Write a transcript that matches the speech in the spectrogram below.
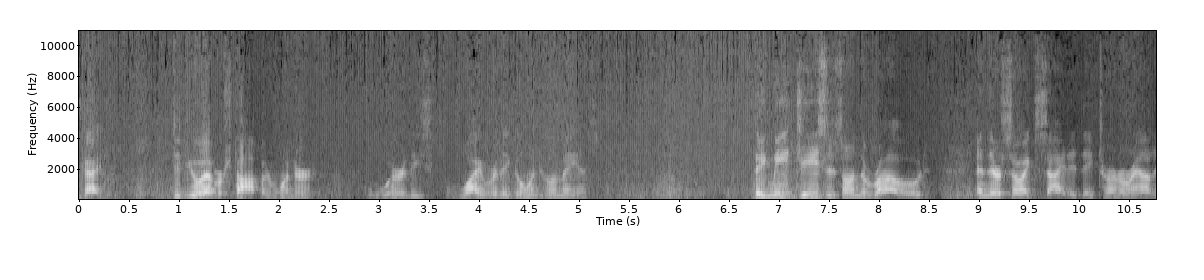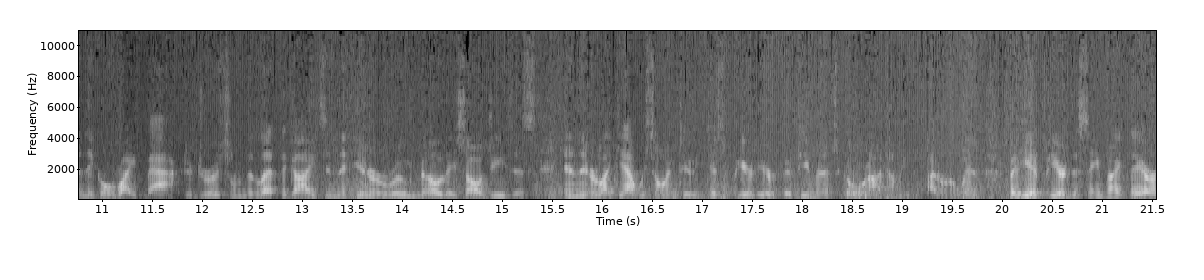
Okay. Did you ever stop and wonder where these. Why were they going to Emmaus? They meet Jesus on the road and they're so excited, they turn around and they go right back to Jerusalem to let the guys in the inner room know they saw Jesus. And they're like, yeah, we saw him too. He just appeared here 15 minutes ago. Or I mean, I don't know when. But he appeared the same night there.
